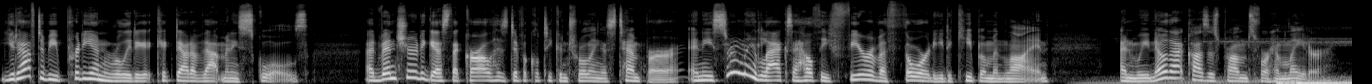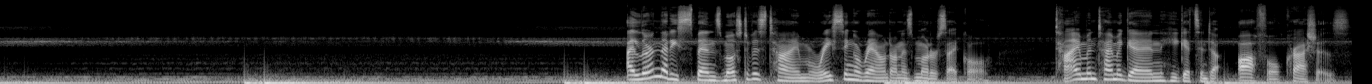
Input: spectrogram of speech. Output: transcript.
You'd have to be pretty unruly to get kicked out of that many schools. I'd venture to guess that Karl has difficulty controlling his temper, and he certainly lacks a healthy fear of authority to keep him in line. And we know that causes problems for him later. I learned that he spends most of his time racing around on his motorcycle. Time and time again, he gets into awful crashes.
